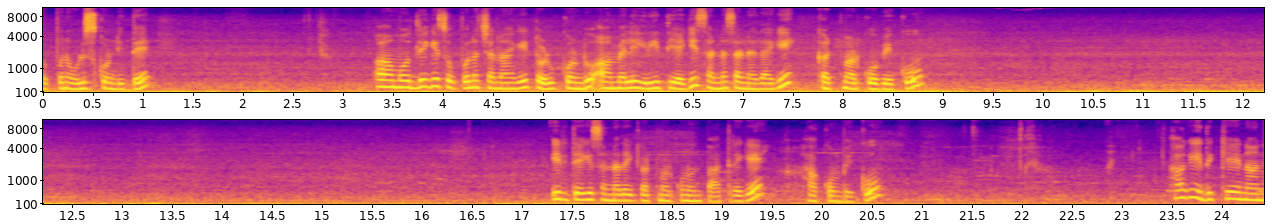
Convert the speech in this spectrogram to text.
ಸೊಪ್ಪನ್ನು ಉಳಿಸ್ಕೊಂಡಿದ್ದೆ. ಮೊದಲಿಗೆ ಸೊಪ್ಪನ್ನು ಚೆನ್ನಾಗಿ ತೊಳ್ಕೊಂಡು ಆಮೇಲೆ ಈ ರೀತಿಯಾಗಿ ಸಣ್ಣ ಸಣ್ಣದಾಗಿ ಕಟ್ ಮಾಡ್ಕೋಬೇಕು. ಈ ರೀತಿಯಾಗಿ ಸಣ್ಣದಾಗಿ ಕಟ್ ಮಾಡ್ಕೊಂಡು ಒಂದು ಪಾತ್ರೆಗೆ ಹಾಕ್ಕೊಬೇಕು. ಹಾಗೆ ಇದಕ್ಕೆ ನಾನು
